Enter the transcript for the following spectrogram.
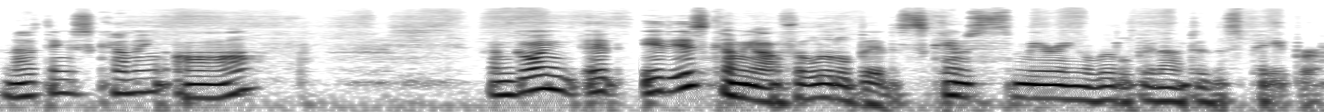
Nothing's coming off. I'm going, it, it is coming off a little bit. It's kind of smearing a little bit onto this paper,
